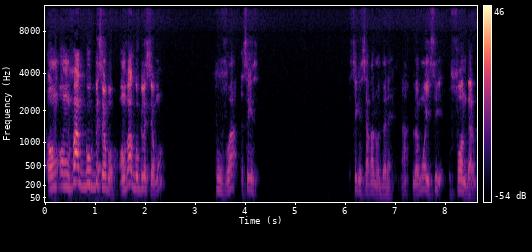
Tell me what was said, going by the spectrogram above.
On, va googler ce mot. On va googler ce mot pour voir ce que, ce que ça va nous donner. Hein? Le mot ici, fondle,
